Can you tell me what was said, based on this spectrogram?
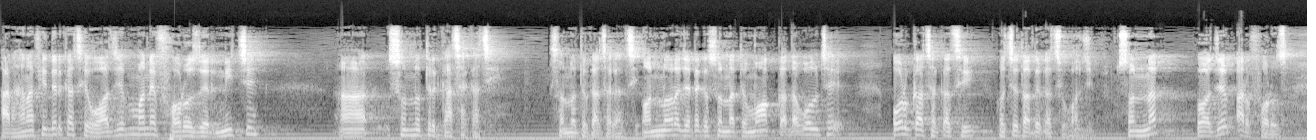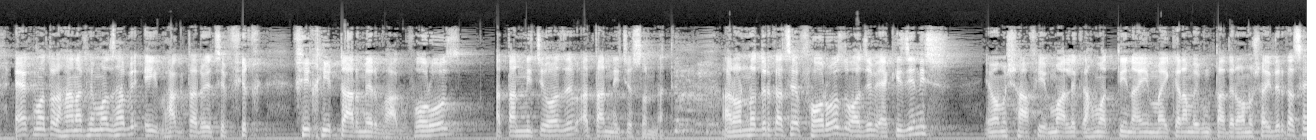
আর হানাফিদের কাছে ওয়াজিব মানে ফরজের নিচে আর সন্ন্যতের কাছাকাছি সন্ন্যতের কাছাকাছি। অন্যরা যেটাকে সন্ন্যতে মোয়াক্কাদা বলছে, ওর কাছাকাছি হচ্ছে তাদের কাছে ওয়াজিব। সন্ন্যত ওয়াজিব আর ফরজ। একমাত্র হানাফি মজাবে এই ভাগটা রয়েছে ফিক ফিকি টার্মের ভাগ, ফরজ আর তার নিচে ওয়াজেব আর তার নিচে সন্ন্যত আর অন্যদের কাছে ফরজ, ওয়াজেব একই জিনিস। ইমাম শাফি, মালিক আহমদ, তিন আইম মাইকেরাম এবং তাদের অনুসারীদের কাছে।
